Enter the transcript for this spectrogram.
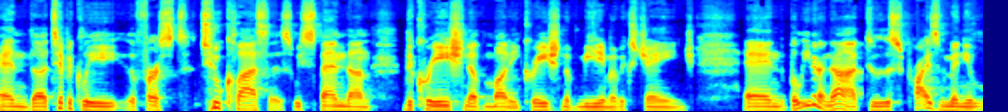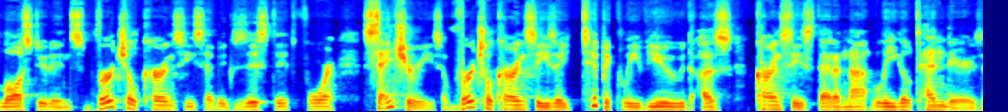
And uh, typically, the first two classes we spend on the creation of money, creation of medium of exchange. And believe it or not, to the surprise of many law students, virtual currencies have existed for centuries. Virtual currencies are typically viewed as currencies that are not legal tenders.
